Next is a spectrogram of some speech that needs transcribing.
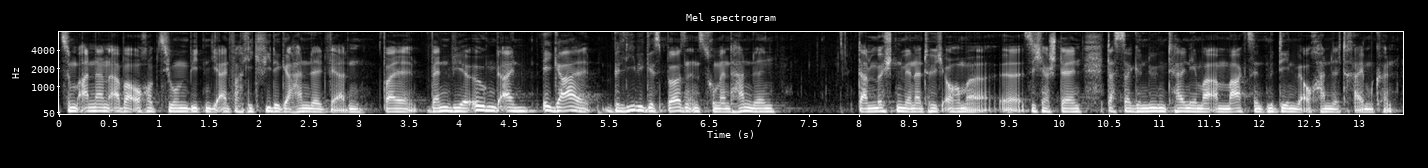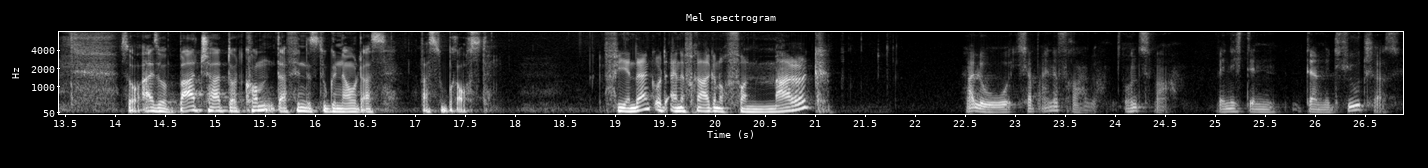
zum anderen aber auch Optionen bieten, die einfach liquide gehandelt werden. Weil wenn wir irgendein, egal, beliebiges Börseninstrument handeln, dann möchten wir natürlich auch immer äh, sicherstellen, dass da genügend Teilnehmer am Markt sind, mit denen wir auch Handel treiben können. So, also barchart.com, da findest du genau das, was du brauchst. Vielen Dank und eine Frage noch von Marc. Hallo, ich habe eine Frage. Und zwar, wenn ich denn dann mit Futures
